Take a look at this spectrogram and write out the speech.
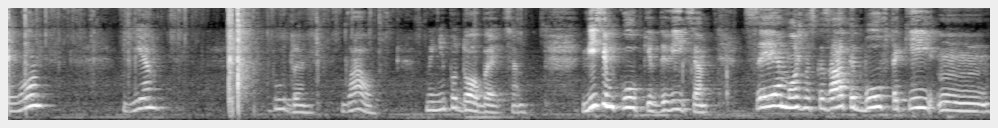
Було, є, буде. Вау! Мені подобається. Вісім кубків, дивіться. Це, можна сказати, був такий м,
